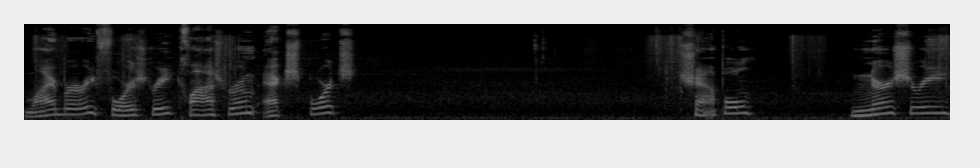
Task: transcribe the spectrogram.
library, forestry, classroom, exports, chapel, nursery.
